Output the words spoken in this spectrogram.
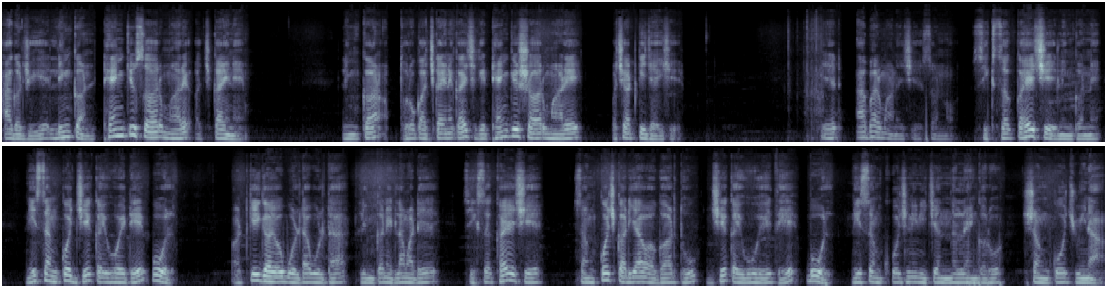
આગળ જોઈએ. લિંકન થેન્ક યુ સર મારે અચકાઈને. લિંકન થોડોક અચકાઈને કહે છે કે થેન્ક યુ સર મારે પછી અટકી જાય છે. એ આભાર માને છે સરનો. શિક્ષક કહે છે લિંકનને, નિસંકોચ જે કહ્યું હોય તે બોલ. અટકી ગયો બોલતા બોલતા લિંકન એટલા માટે શિક્ષક કહે છે, સંકોચ કર્યા વગર તું જે કહ્યું હોય તે બોલ. નિસંકોચની નીચે અંદર લાઈન કરો, સંકોચ વિના.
